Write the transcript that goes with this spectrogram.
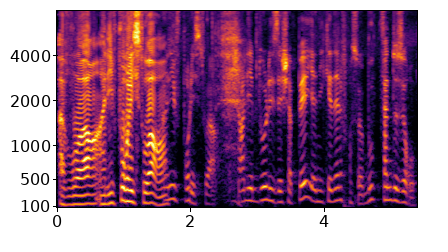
à voir, un livre pour l'histoire. Un hein. livre pour l'histoire. Charlie Hebdo, Les Échappés, Yannick Enel, François Bouc, 22 euros.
